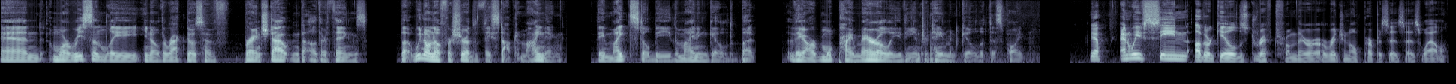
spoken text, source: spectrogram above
And more recently, you know, the Rakdos have branched out into other things, but we don't know for sure that they stopped mining. They might still be the mining guild, but they are more primarily the entertainment guild at this point. Yeah, and we've seen other guilds drift from their original purposes as well.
